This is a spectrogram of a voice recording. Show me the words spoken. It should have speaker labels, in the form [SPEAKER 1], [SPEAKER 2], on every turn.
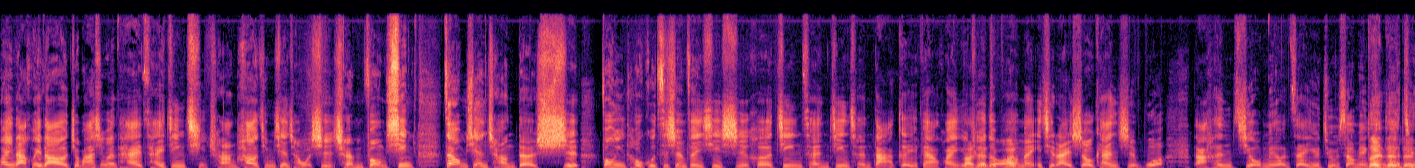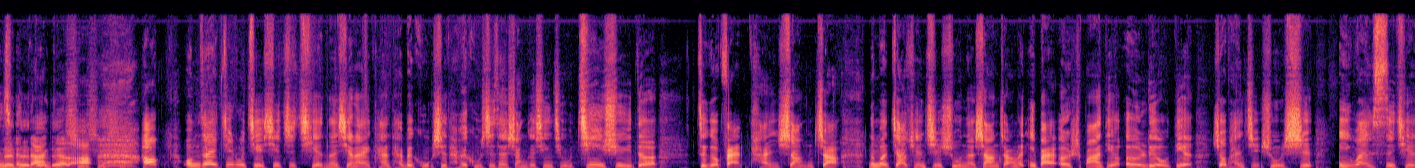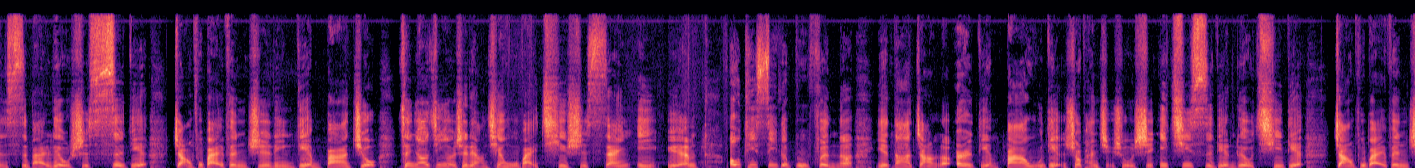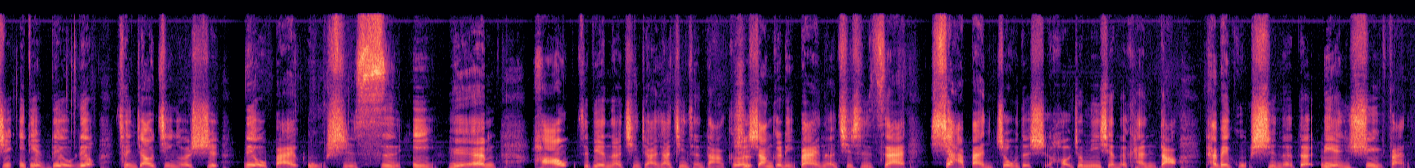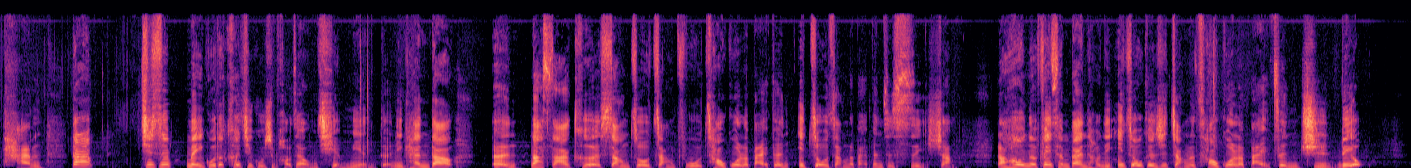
[SPEAKER 1] 欢迎大家回到九八新闻台财经起床号节目现场，我是陈凤欣。在我们现场的是风云投顾资深分析师和金城金城大哥，也非常欢迎 YouTube 的朋友们一起来收看直播。大家很久没有在 YouTube 上面看到金城大哥了啊！
[SPEAKER 2] 是是是。
[SPEAKER 1] 好，我们在进入解析之前呢，先来看台北股市。台北股市在上个星期五继续的。这个反弹上涨，那么加权指数呢上涨了一百二十八点二六点，收盘指数是一万四千四百六十四点，涨幅百分之零点八九，成交金额是两千五百七十三亿元。OTC 的部分呢也大涨了二点八五点，收盘指数是一七四点六七点，涨幅百分之一点六六，成交金额是六百五十四亿元。好，这边呢请教一下金城大哥，上个礼拜呢其实。是在下半周的时候，就明显的看到台北股市呢的连续反弹。当然，其实美国的科技股是跑在我们前面的。你看到，呃，纳斯达克上周涨幅超过了百分，一周涨了百分之四以上。然后呢，费城半导体一周更是涨了超过了百分之六。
